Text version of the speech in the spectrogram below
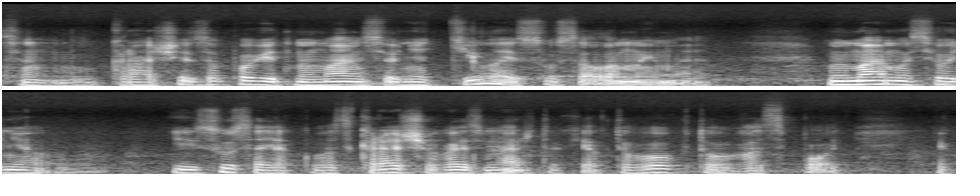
Це ну, кращий заповіт. Ми маємо сьогодні тіло Ісуса ламиме. Ми маємо сьогодні Ісуса як воскресшого із мертвих, як того, хто Господь, як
